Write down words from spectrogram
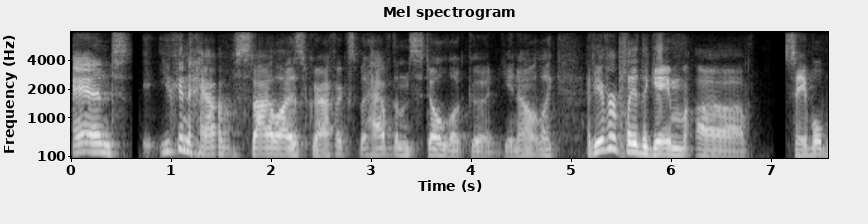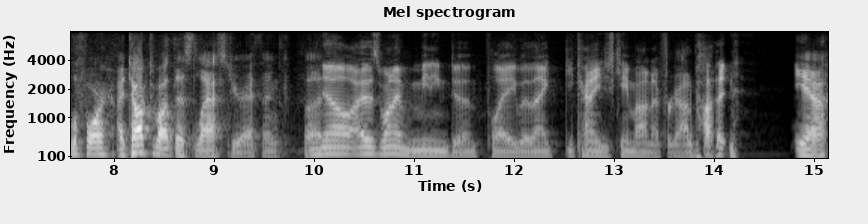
And you can have stylized graphics, but have them still look good, you know? Like, have you ever played the game uh, Sable before? I talked about this last year, I think. But no, I was one I've meaning to play, but like it kind of just came out and I forgot about it. yeah,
